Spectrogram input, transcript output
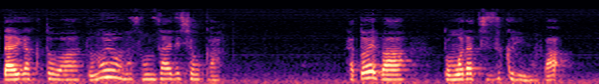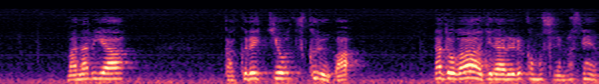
大学とはどのような存在でしょうか例えば友達作りの場、学びや学歴を作る場などが挙げられるかもしれません。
